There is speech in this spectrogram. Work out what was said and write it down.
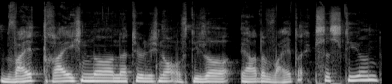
weitreichender natürlich noch auf dieser Erde weiter existieren?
